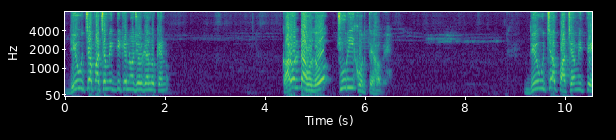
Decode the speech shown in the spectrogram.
ডিউচা পাচামির দিকে নজর গেল কেন? কারণটা হলো চুরি করতে হবে। দেউচা পাচামিতে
